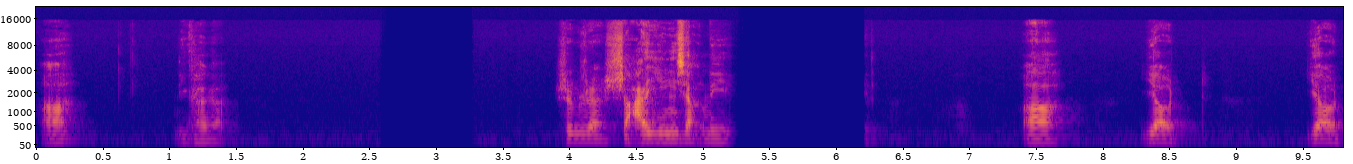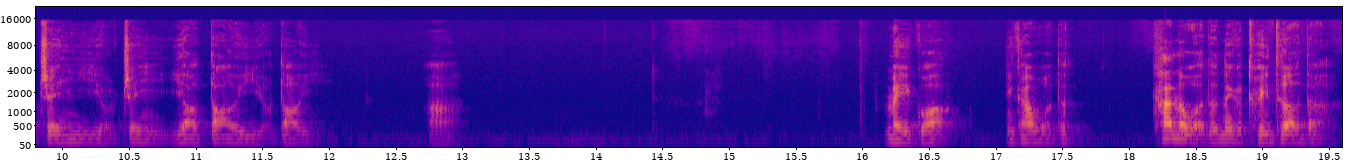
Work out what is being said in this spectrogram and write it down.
啊，你看看，是不是啥影响力？啊，要要正义有正义，要道义有道义，啊，美国，你看我的，看到我的那个推特的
